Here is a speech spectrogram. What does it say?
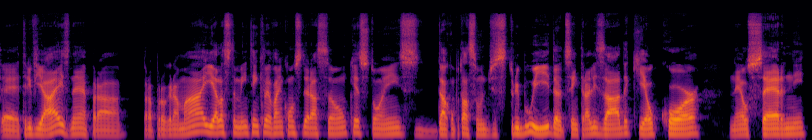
é, triviais, né, para programar, e elas também têm que levar em consideração questões da computação distribuída, descentralizada, que é o core, né, o cerne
